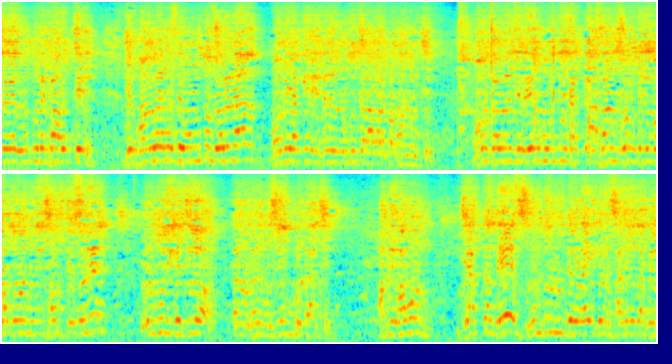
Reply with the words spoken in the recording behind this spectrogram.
জায়গায় উর্দু লেখা হচ্ছে। যে বাংলাদেশে উর্দু চলে না, ববি আকির এখানে উর্দু চালাবার কথা বলছে। মমতা ব্যানার্জি রেলমন্ত্রী থাকতে আসানসোল থেকে বর্ধমান নদী সব স্টেশনে উর্দু লিখেছিল, কারণ ওখানে মুসলিম ভোট আছে। আপনি ভাবুন, যে একটা দেশ উর্দুর বিরুদ্ধে লড়াই করে স্বাধীনতা পেল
